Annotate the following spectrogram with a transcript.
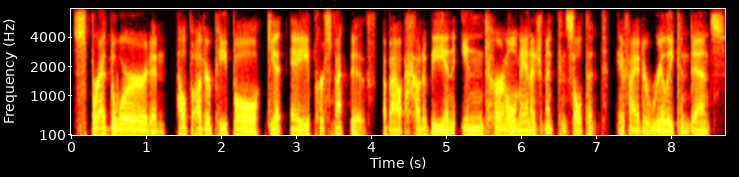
spread the word and help other people get a perspective about how to be an internal management consultant. If I had to really condense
